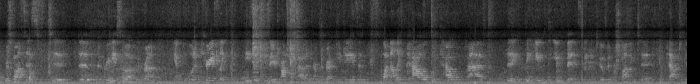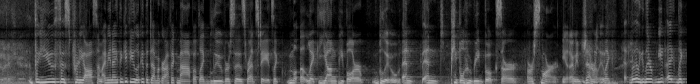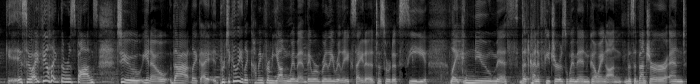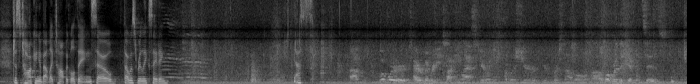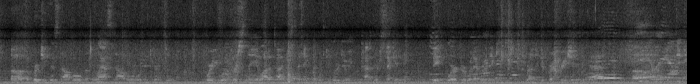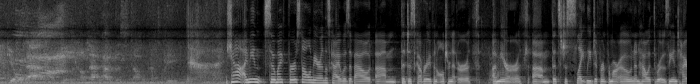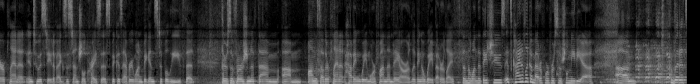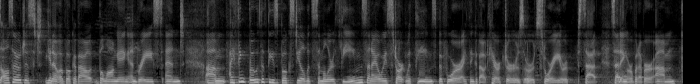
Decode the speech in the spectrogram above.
responses to the, the previous book from young people, and I'm curious, like, these issues that you're talking about in terms of refugees and whatnot, like, how, how uh, the, the youth that you've been speaking to have been responding to that particular issue. The youth is pretty awesome. I mean, I think if you look at the demographic map of like blue versus red states, like m- uh, like young people are blue, and and people who read books are are smart. You know, I mean, generally, like they're you know, I- like so. I feel like the response to you know that like I particularly like coming from young women, they were really really excited to sort of see like new myth that kind of features women going on this adventure and just talking about like topical things. So that was really exciting. Yes. Um, what were I remember you talking last year when you published your, your first novel. Uh, what were the differences uh, approaching this novel than the last novel in terms of where you were personally? A lot of times, I think that when people are doing kind of their second big work or whatever, they can run into frustrations with that. Uh, did you deal with that? How did you overcome that? How did this novel come to be? Yeah, I mean, so my first novel, Mirror in the Sky, was about um, the discovery of an alternate Earth, a mirror Earth, um, that's just slightly different from our own, and how it throws the entire planet into a state of existential crisis because everyone begins to believe that there's a version of them um, on this other planet having way more fun than they are, living a way better life than the one that they choose. It's kind of like a metaphor for social media. Um, but it's also just you know a book about belonging and race and um, i think both of these books deal with similar themes and i always start with themes before i think about characters or story or set setting or whatever. Um,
